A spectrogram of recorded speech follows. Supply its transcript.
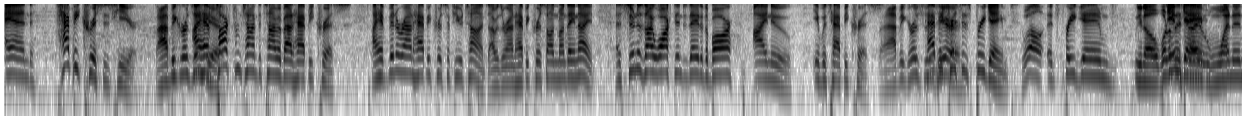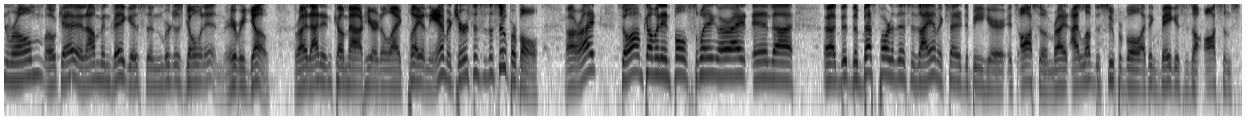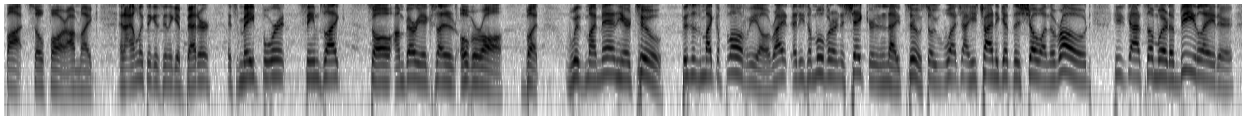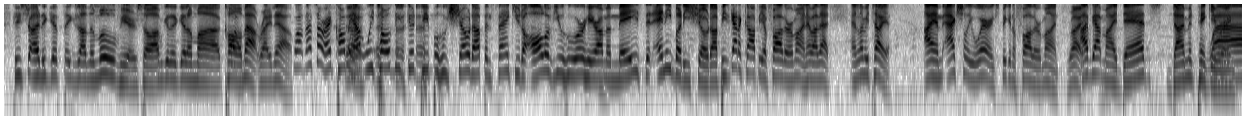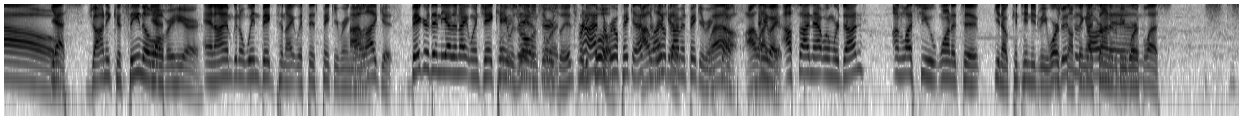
And Happy Chris is here. Happy Chris I have here. talked from time to time about Happy Chris. I have been around Happy Chris a few times. I was around Happy Chris on Monday night. As soon as I walked in today to the bar, I knew it was Happy Chris. Happy Chris is Happy here. Chris is pre-gamed. Well, it's pre-gamed. You know what do they say? When in Rome, okay, and I'm in Vegas, and we're just going in. Here we go. Right? I didn't come out here to like play in the amateurs. This is a Super Bowl. All right. So I'm coming in full swing. All right, and. uh uh, the, the best part of this is I am excited to be here. It's awesome, right? I love the Super Bowl. I think Vegas is an awesome spot so far. I'm like, and I only think it's going to get better. It's made for it, seems like. So I'm very excited overall. But with my man here too, this is Mike Florio, right? And he's a mover and a shaker tonight too. So watch out. He's trying to get this show on the road. He's got somewhere to be later. He's trying to get things on the move here. So I'm gonna get him, uh, call him out right now. Well, that's all right. Call me out. We told these good people who showed up, and thank you to all of you who are here. I'm amazed that anybody showed up. He's got a copy of Father of Mine. How about that? And let me tell you, I am actually wearing, speaking of Father of Mine, Right. I've got my dad's diamond pinky ring. Wow. Yes. Johnny Casino Yes. over here. And I am going to win big tonight with this pinky ring I on. like it. Bigger than the other night when JK was it, rolling seriously. for us. It's pretty no, That's a real pinky. That's I a real it. diamond pinky ring. Wow, So I like anyway, it. I'll sign that when we're done, unless you want it to, you know, continue to be worth This something. I sign it to be worth less.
